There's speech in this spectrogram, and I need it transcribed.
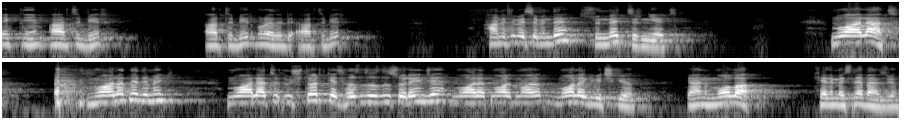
Ekleyeyim artı 1. Artı 1. Buraya da bir artı 1. Hanefi mezhebinde sünnettir niyet. Mualat. mualat ne demek? Mualatı 3-4 kez hızlı hızlı söyleyince mualat, mualat, mualat, muala gibi çıkıyor. Yani mola kelimesine benziyor.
